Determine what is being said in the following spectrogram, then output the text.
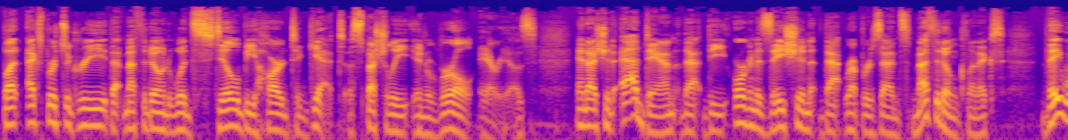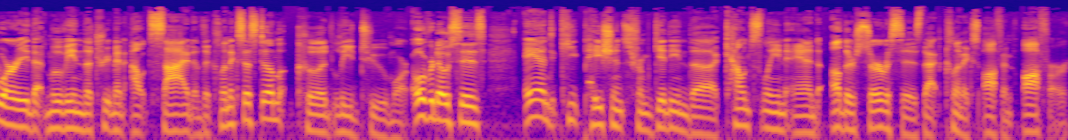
but experts agree that methadone would still be hard to get, especially in rural areas. And I should add, Dan, that the organization that represents methadone clinics, they worry that moving the treatment outside of the clinic system could lead to more overdoses and keep patients from getting the counseling and other services that clinics often offer.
